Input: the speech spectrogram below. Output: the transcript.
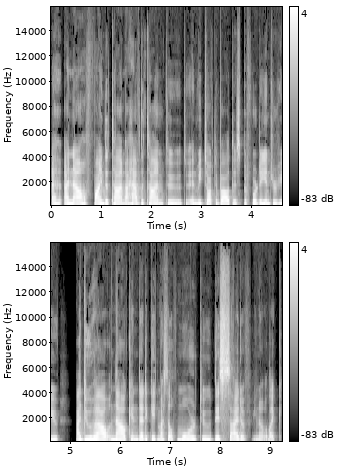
i now find the time i have the time to, to and we talked about this before the interview. I do now can dedicate myself more to this side of you know like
